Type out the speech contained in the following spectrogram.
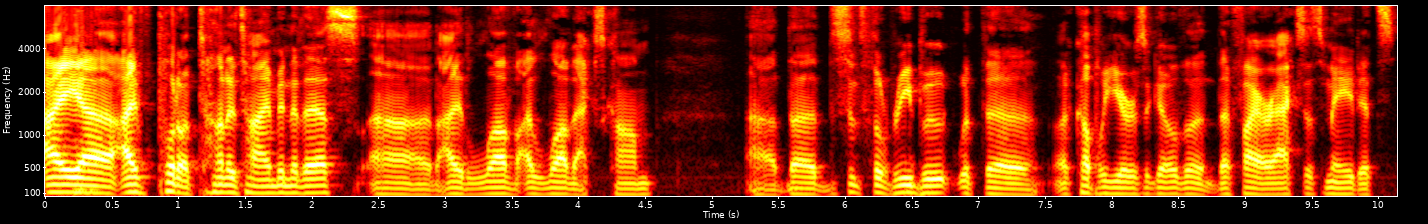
I uh, I've put a ton of time into this. Uh, I love I love XCOM. Uh, the since the reboot with the a couple years ago the the Firaxis made it's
